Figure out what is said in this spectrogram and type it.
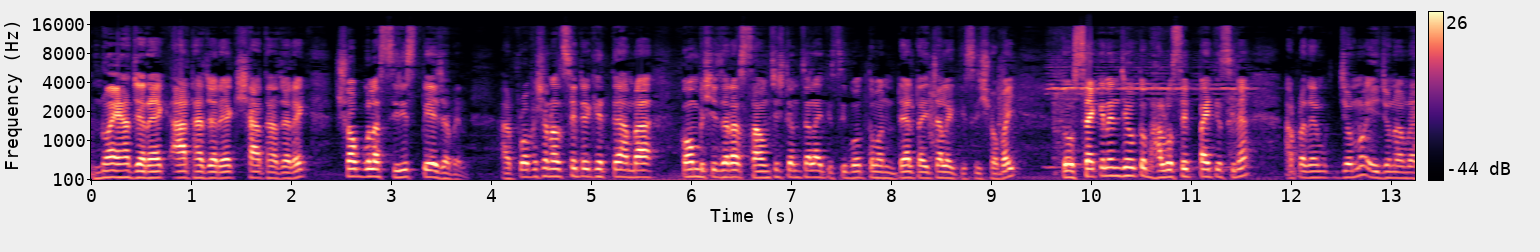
নয় হাজার এক, আট হাজার এক, সাত হাজার এক, সবগুলা সিরিজ পেয়ে যাবেন। আর প্রফেশনাল সেটের ক্ষেত্রে আমরা কম বেশি যারা সাউন্ড সিস্টেম চালাইতেছি, বর্তমান ডেল্টাই চালাইতেছি সবাই। তো সেকেন্ড হ্যান্ড যেহেতু ভালো সেট পাইতেছি না, আপনাদের জন্য এই জন্য আমরা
